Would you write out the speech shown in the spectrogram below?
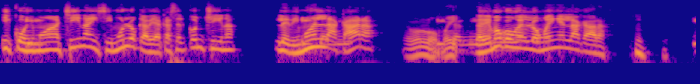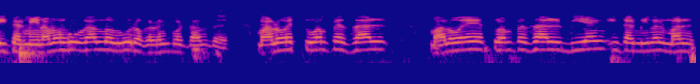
Y cogimos a China, hicimos lo que había que hacer con China. Le dimos en la cara. Le dimos con el jugando- Lomain en la cara. Y terminamos jugando duro, que es lo importante. Malo es tú empezar, malo es tú empezar bien y terminar mal.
